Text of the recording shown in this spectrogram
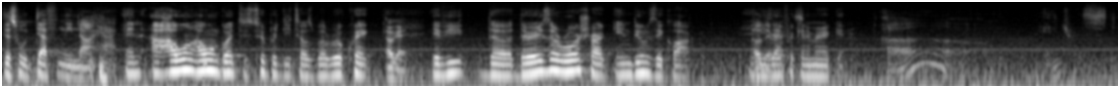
this will definitely not happen. and I, I won't I won't go into super details, but real quick, Okay. if you the there is a Rorschach in Doomsday Clock, and Oh, he's. African American. Oh, interesting.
